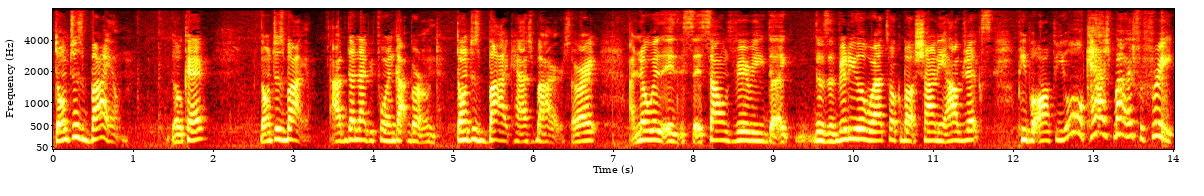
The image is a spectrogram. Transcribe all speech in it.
Don't just buy them, okay? Don't just buy them. I've done that before and got burned. Don't just buy cash buyers, all right? I know it, it, it sounds very, like, there's a video where I talk about shiny objects. People offer you, oh, cash buyers for free.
